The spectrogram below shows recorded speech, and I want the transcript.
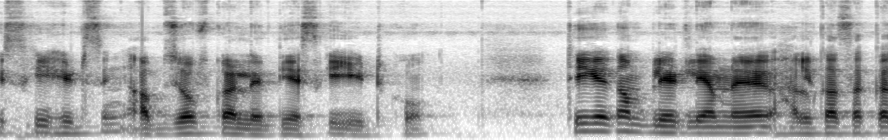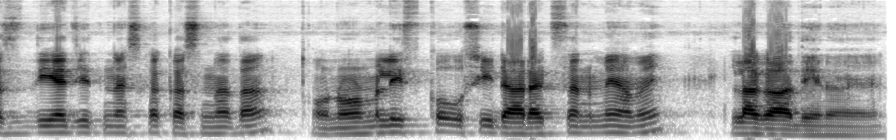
इसकी हीट सिंग ऑब्जॉर्व कर लेती है इसकी हीट को। ठीक है कम्प्लीटली हमने हल्का सा कस दिया जितना इसका कसना था, और नॉर्मली इसको उसी डायरेक्शन में हमें लगा देना है।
